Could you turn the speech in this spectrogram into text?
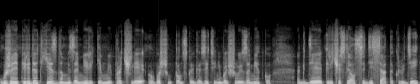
Уже перед отъездом из Америки мы прочли в Вашингтонской газете небольшую заметку, где перечислялся десяток людей,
